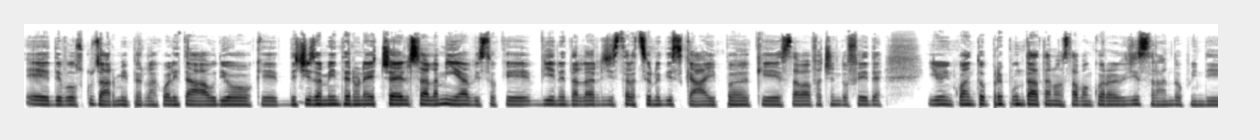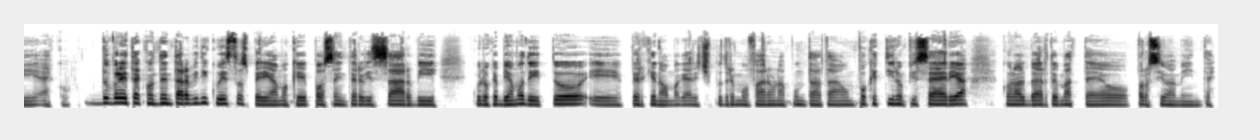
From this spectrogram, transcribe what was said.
E devo scusarmi per la qualità audio che decisamente non è eccelsa la mia, visto che viene dalla registrazione di Skype che stava facendo Fede. Io in quanto prepuntata non stavo ancora registrando, quindi ecco, dovrete accontentarvi di questo, speriamo che possa interessarvi quello che abbiamo detto detto e perché no, magari ci potremmo fare una puntata un pochettino più seria con Alberto e Matteo prossimamente.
